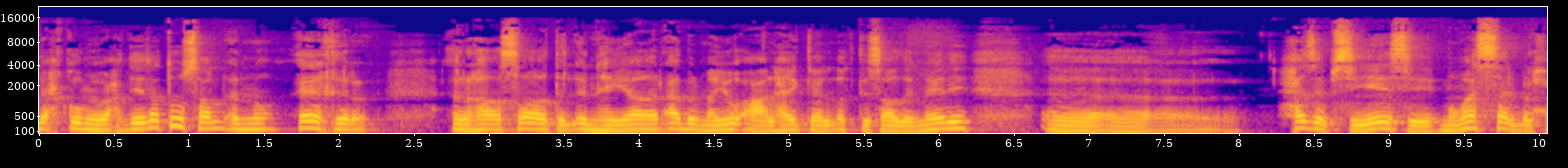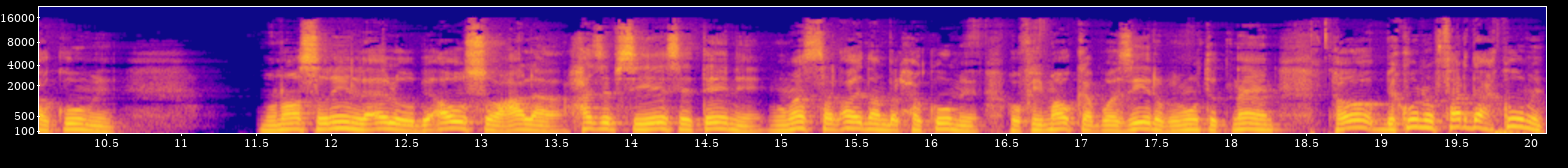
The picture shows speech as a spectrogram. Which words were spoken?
بحكومة وحدة لتوصل إنه آخر إرهاصات الانهيار قبل ما يوقع الهيكل الاقتصادي المالي آه، آه، حزب سياسي ممثل بالحكومة مناصرين له بيقوصوا على حزب سياسي تاني ممثل أيضا بالحكومة وفي موكب وزير وبيموت اثنين. هو بيكونوا بفرد حكومة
